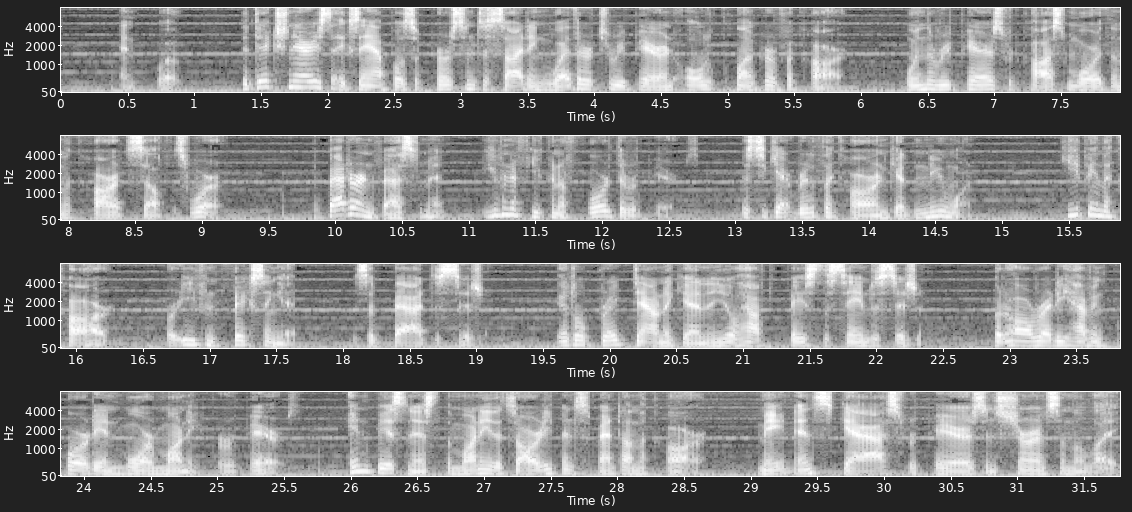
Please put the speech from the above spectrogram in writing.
end quote. The dictionary's example is a person deciding whether to repair an old clunker of a car when the repairs would cost more than the car itself is worth. The better investment, even if you can afford the repairs, is to get rid of the car and get a new one. Keeping the car, or even fixing it, is a bad decision. It'll break down again and you'll have to face the same decision, but already having poured in more money for repairs. In business, the money that's already been spent on the car, maintenance, gas, repairs, insurance, and the like,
